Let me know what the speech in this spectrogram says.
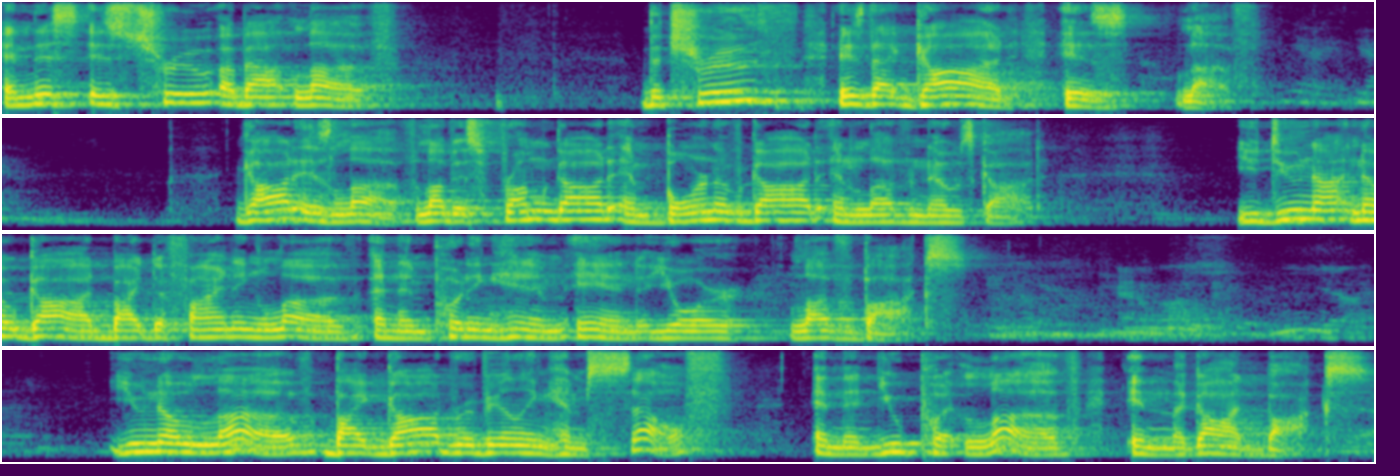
And this is true about love. The truth is that God is love. God is love. Love is from God and born of God, and love knows God. You do not know God by defining love and then putting Him in your love box. You know love by God revealing Himself, and then you put love in the God box.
